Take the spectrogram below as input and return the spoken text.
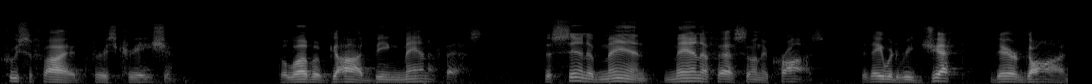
crucified for His creation. The love of God being manifest. The sin of man manifests on the cross. That they would reject their God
